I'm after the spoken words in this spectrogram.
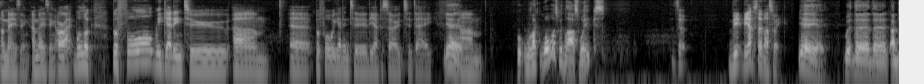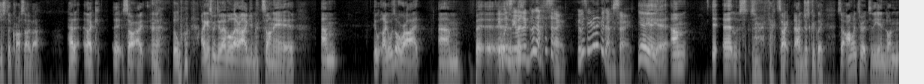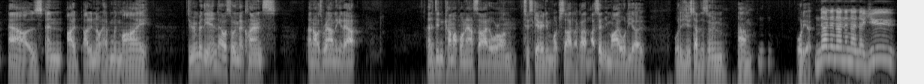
Amazing, amazing. All right. Well, look, before we get into um, uh, before we get into the episode today, Yeah. um, like what was with last week's? So the the episode last week. Yeah, yeah, yeah. With the the I'm just the crossover. How did like uh, so I uh, I guess we do have all our arguments on air. Um, it, like it was all right. Um, but uh, It was it but- was a good episode. It was a really good episode. yeah, yeah, yeah. Um, it, uh, sorry, uh, just quickly. So I went through it to the end on ours, and I I didn't know what happened with my. Do you remember at the end how I was talking about Clarence, and I was rounding it out, and it didn't come up on our side or on Too Scary Didn't Watch side. Like I, I sent you my audio, or did you just have the Zoom um, audio? No, no, no, no, no, no. You.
